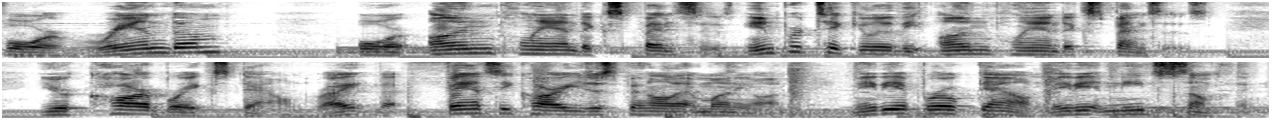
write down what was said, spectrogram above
for random or unplanned expenses, in particular the unplanned expenses. Your car breaks down, right? That fancy car you just spent all that money on. Maybe it broke down. Maybe it needs something.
